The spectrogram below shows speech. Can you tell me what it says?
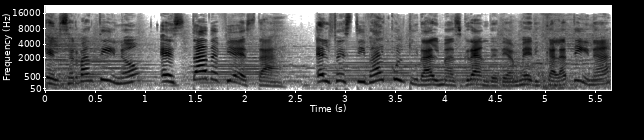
El Cervantino está de fiesta. El festival cultural más grande de América Latina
